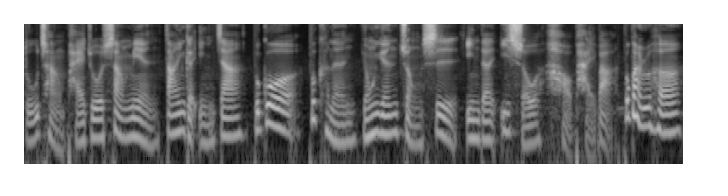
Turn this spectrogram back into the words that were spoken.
赌场牌桌上面当一个赢家，不过不可能永远总是赢得一手好牌吧。不管如何，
